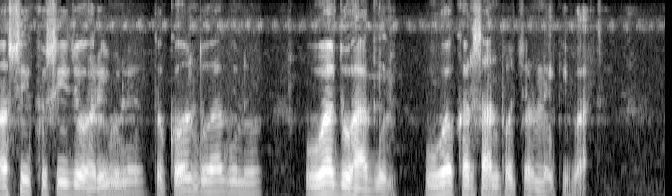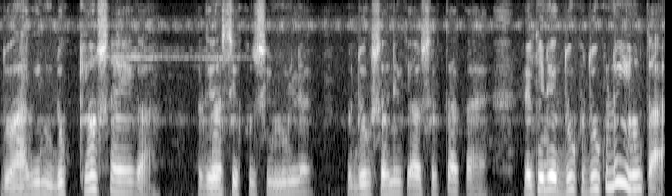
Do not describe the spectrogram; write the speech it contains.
हँसी खुशी जो हरी मिले तो कौन दुहागिन हो? वह दुहागिन, वह खरसान पर चढ़ने की बात है। दुहागिन दुख क्यों सहेगा? यदि हँसी खुशी मिल जाए तो दुख सहने की आवश्यकता का है? लेकिन ये दुख दुख नहीं होता।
